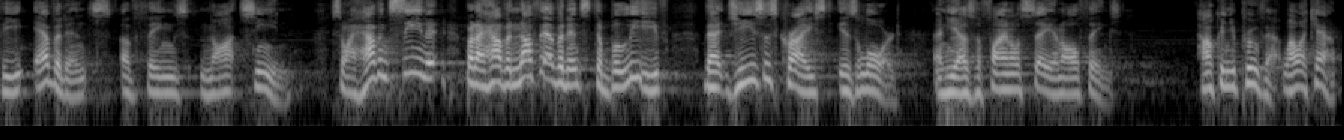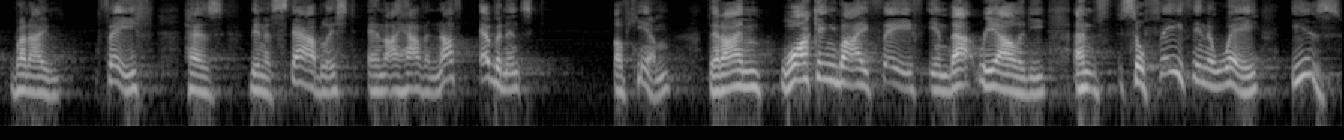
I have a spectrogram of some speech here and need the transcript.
the evidence of things not seen. So I haven't seen it, but I have enough evidence to believe that Jesus Christ is Lord and he has the final say in all things. How can you prove that? Well, I can't, but I faith has been established and I have enough evidence of him that I'm walking by faith in that reality. And so faith, in a way, is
